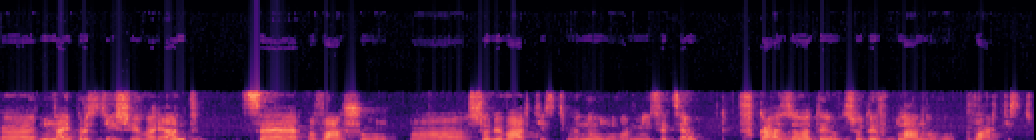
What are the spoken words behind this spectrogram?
Е, найпростіший варіант це вашу е, собівартість минулого місяця вказувати сюди в планову вартість.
